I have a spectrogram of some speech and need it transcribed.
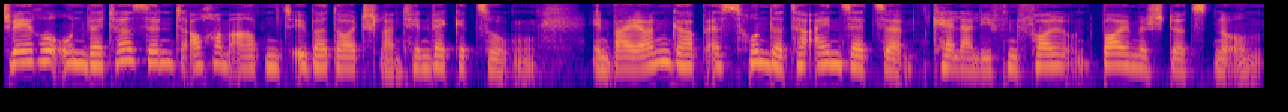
Schwere Unwetter sind auch am Abend über Deutschland hinweggezogen. In Bayern gab es hunderte Einsätze, Keller liefen voll und Bäume stürzten um.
